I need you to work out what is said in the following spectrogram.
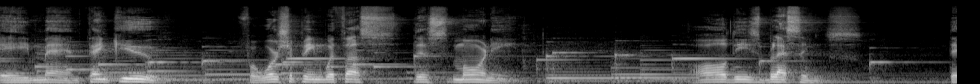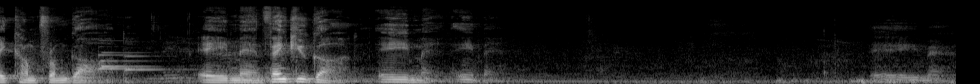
Amen. Thank you for worshiping with us this morning. All these blessings, they come from God. Amen. Thank you, God. Amen. Amen. Amen.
